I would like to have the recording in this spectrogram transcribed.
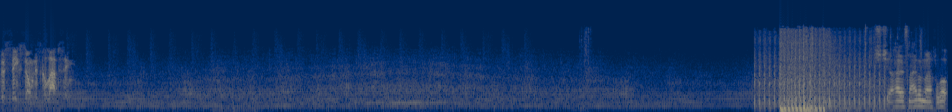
The safe zone is collapsing. Shit, I had a sniper, man, I forgot.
